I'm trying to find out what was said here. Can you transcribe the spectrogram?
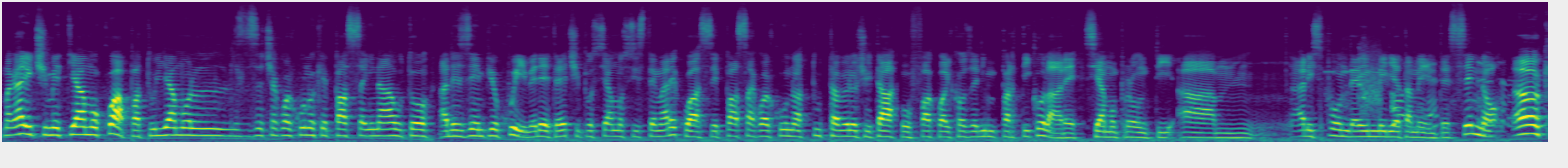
Magari ci mettiamo qua, pattugliamo se c'è qualcuno che passa in auto, ad esempio qui, vedete? Ci possiamo sistemare qua. Se passa qualcuno a tutta velocità o fa qualcosa di particolare, siamo pronti a... Um, a rispondere immediatamente. Se no Ok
